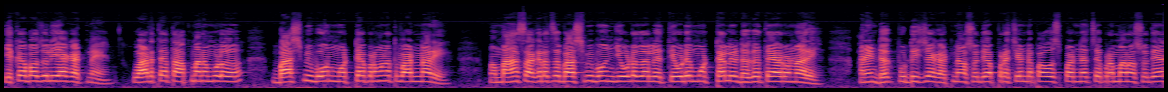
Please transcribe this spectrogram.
एका बाजूला या घटना आहे. वाढत्या तापमानामुळं बाष्पीभवन मोठ्या प्रमाणात वाढणार आहे. मग महासागराचं बाष्पीभवन जेवढं झालं तेवढे मोठ्याले ढगं तयार होणार आहे. आणि ढगफुटीच्या घटना असू द्या प्रचंड पाऊस पडण्याचे प्रमाण असू द्या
